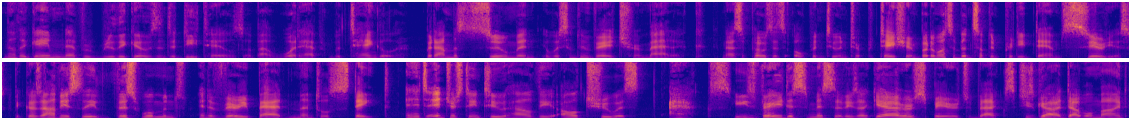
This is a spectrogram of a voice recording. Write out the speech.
Now, the game never really goes into details about what happened with Tangler, but I'm assuming it was something very traumatic. Now, I suppose it's open to interpretation, but it must have been something pretty damn serious, because obviously this woman's in a very bad mental state. And it's interesting, too, how the altruist He's very dismissive. He's like, yeah, her spirit's vexed. She's got a double mind.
